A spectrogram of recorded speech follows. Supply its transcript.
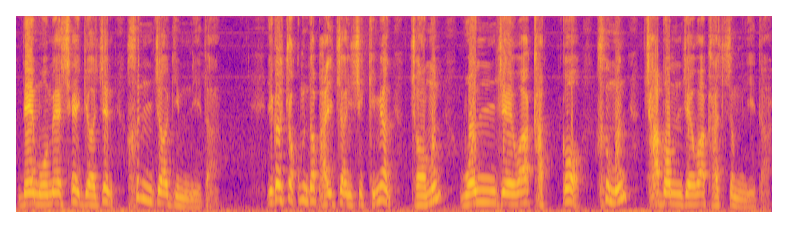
내 몸에 새겨진 흔적입니다. 이걸 조금 더 발전시키면 점은 원죄와 같고 흠은 자범죄와 같습니다.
